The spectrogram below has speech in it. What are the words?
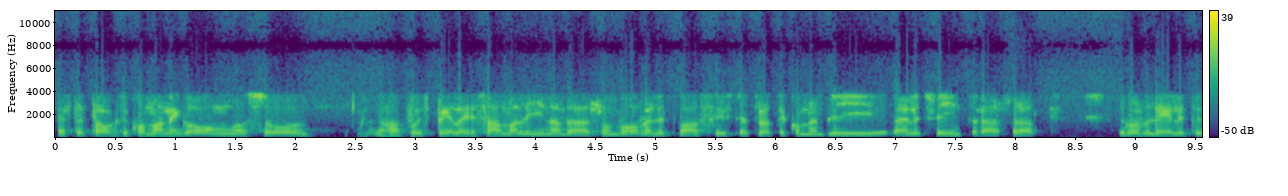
Efter ett tag så kommer han igång och så... Han får ju spela i samma lina där som var väldigt vass sist. Jag tror att det kommer bli väldigt fint det där för att det var väl det lite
